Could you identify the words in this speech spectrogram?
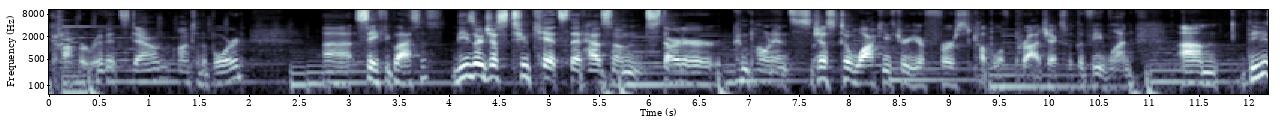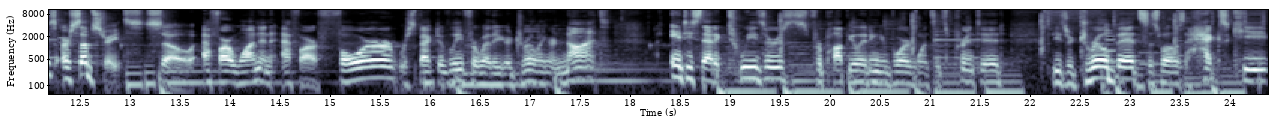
copper rivets down onto the board. Uh, safety glasses. These are just two kits that have some starter components just to walk you through your first couple of projects with the V-One. Um, these are substrates, so FR1 and FR4 respectively for whether you're drilling or not. Anti-static tweezers for populating your board once it's printed. These are drill bits as well as a hex key.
